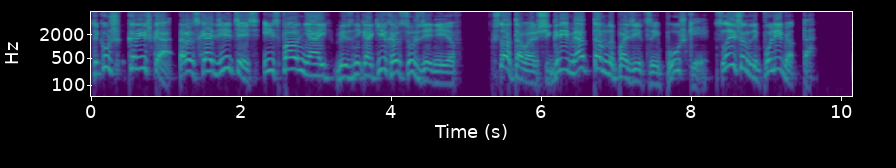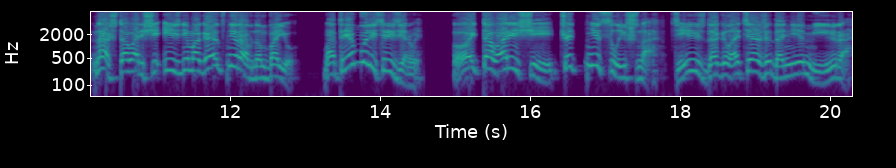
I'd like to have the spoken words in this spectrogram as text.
так уж, крышка, расходитесь и исполняй, без никаких рассуждений. Что, товарищи, гремят там на позиции пушки? Слышен ли пулемет-то? Наши товарищи изнемогают в неравном бою. Потребовались резервы? Ой, товарищи, чуть не слышно. Тишь да гладь ожидания мира.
